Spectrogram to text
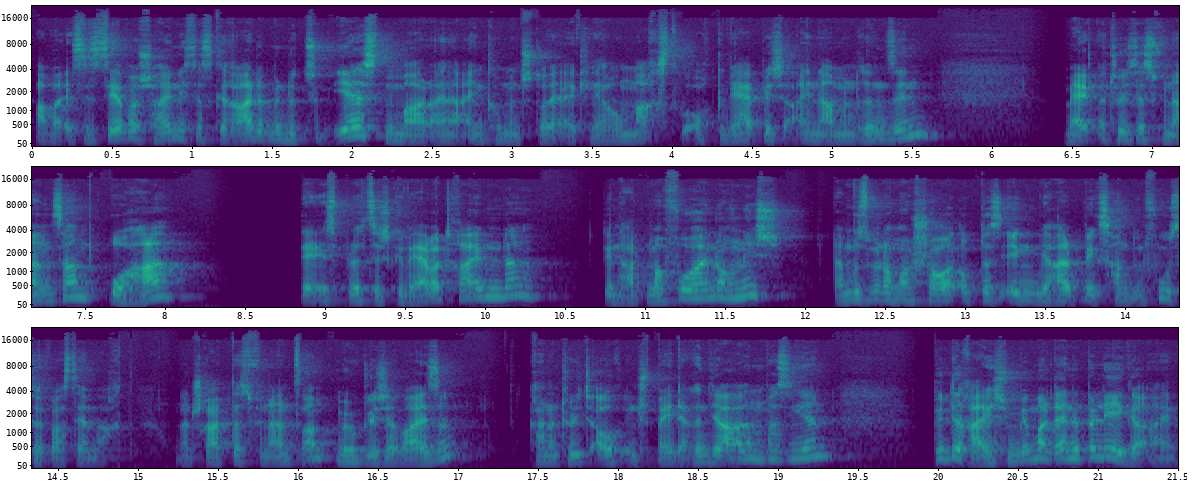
aber es ist sehr wahrscheinlich, dass gerade wenn du zum ersten Mal eine Einkommensteuererklärung machst, wo auch gewerbliche Einnahmen drin sind, merkt natürlich das Finanzamt, oha, der ist plötzlich Gewerbetreibender, den hatten wir vorher noch nicht. Da müssen wir noch mal schauen, ob das irgendwie halbwegs Hand und Fuß hat, was der macht. Und dann schreibt das Finanzamt möglicherweise, kann natürlich auch in späteren Jahren passieren. Bitte reichen mir mal deine Belege ein.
